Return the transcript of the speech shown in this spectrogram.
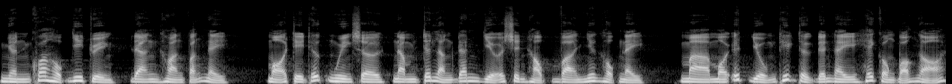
Ngành khoa học di truyền đang hoàn vắng này, mỏ tri thức nguyên sơ nằm trên lằn ranh giữa sinh học và nhân học này mà mọi ích dụng thiết thực đến nay hay còn bỏ ngỏ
